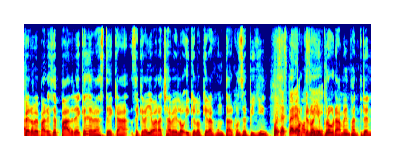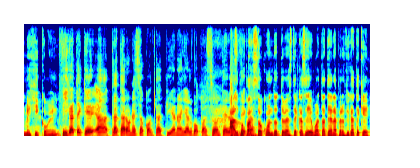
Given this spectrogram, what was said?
Pero me parece padre que TV Azteca se quiera llevar a Chabelo y que lo quieran juntar con Cepillín. Pues esperemos Porque no si- hay un programa infantil en México, ¿eh? Fíjate que ah, trataron eso con Tatiana y algo pasó en TV Algo Azteca. pasó cuando TV Azteca se llevó a Tatiana, pero fíjate que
